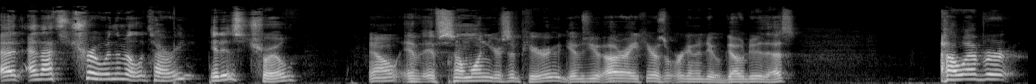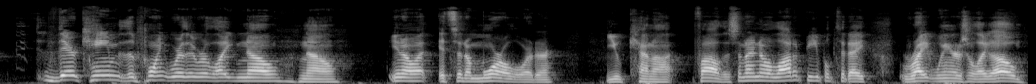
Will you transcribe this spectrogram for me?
And, and that's true in the military. It is true. You know, if, if someone, your superior, gives you, all right, here's what we're going to do, go do this. However, there came the point where they were like, no, no, you know what? It's an immoral order. You cannot follow this. And I know a lot of people today, right wingers, are like, oh,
